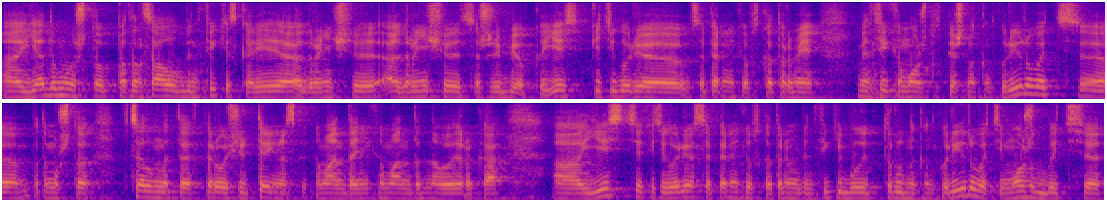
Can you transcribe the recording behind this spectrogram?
э, я думаю, что потенциал Бенфики скорее ограничивается жеребьевкой. Есть категория соперников, с которыми Бенфика может успешно конкурировать, э, потому что в целом это в первую очередь тренерская команда, а не команда одного игрока. А есть категория соперников, с которыми Бенфике будет трудно конкурировать, и может быть э,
